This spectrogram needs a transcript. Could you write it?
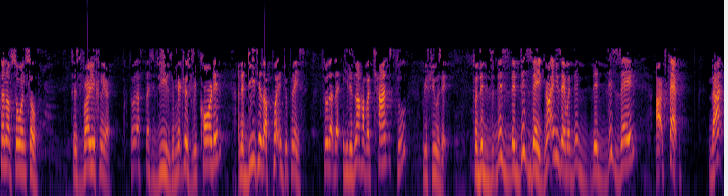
son of so and so. So it's very clear. So that's that's deal. To make sure it's recorded and the details are put into place. So that, that he does not have a chance to refuse it. So did this, this Zaid, not any Zaid, but did, this Zaid accept that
